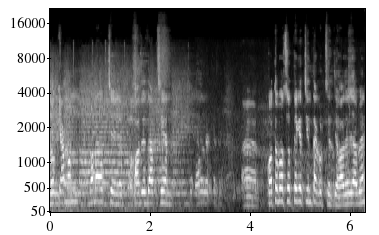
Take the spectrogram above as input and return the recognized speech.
তো কেমন মনে হচ্ছে? হজে যাচ্ছেন? কত বছর থেকে চিন্তা করছেন যে হজে যাবেন?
